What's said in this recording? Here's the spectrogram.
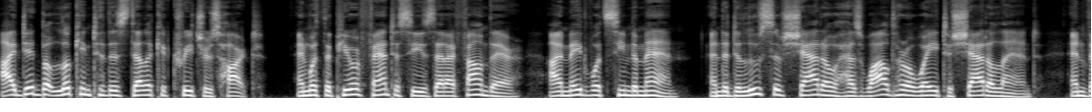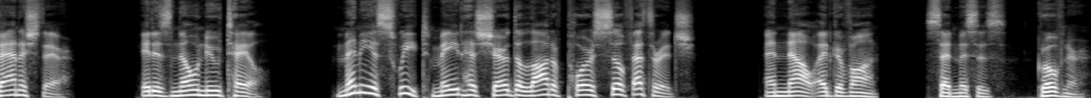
I did but look into this delicate creature's heart, and with the pure fantasies that I found there, I made what seemed a man, and the delusive shadow has wiled her away to Shadowland, and vanished there. It is no new tale. Many a sweet maid has shared the lot of poor Sylph Etherege. And now, Edgar Vaughan, said Mrs. Grosvenor,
